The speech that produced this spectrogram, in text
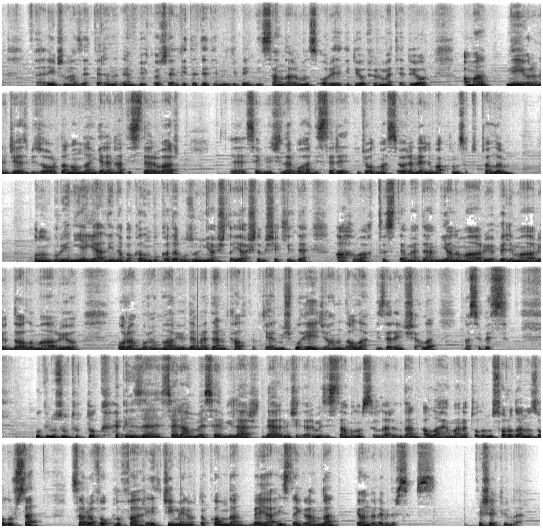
Eyüp Sultan Hazretleri'nin en büyük özelliği de dediğim gibi insanlarımız oraya gidiyor, hürmet ediyor. Ama neyi öğreneceğiz biz oradan? Ondan gelen hadisler var. Ee, sevgiliciler o hadisleri hiç olmazsa öğrenelim, aklımızı tutalım. Onun buraya niye geldiğine bakalım bu kadar uzun yaşta, yaşlı bir şekilde ah vah tıs demeden, yanım ağrıyor, belim ağrıyor, dalım ağrıyor, oram buram ağrıyor demeden kalkıp gelmiş. Bu heyecanı da Allah bizlere inşallah nasip etsin. Bugün uzun tuttuk. Hepinize selam ve sevgiler değerli dinleyicilerimiz İstanbul'un sırlarından. Allah'a emanet olun. Sorularınız olursa sarrafoklufahri.gmail.com'dan veya Instagram'dan gönderebilirsiniz. Teşekkürler.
